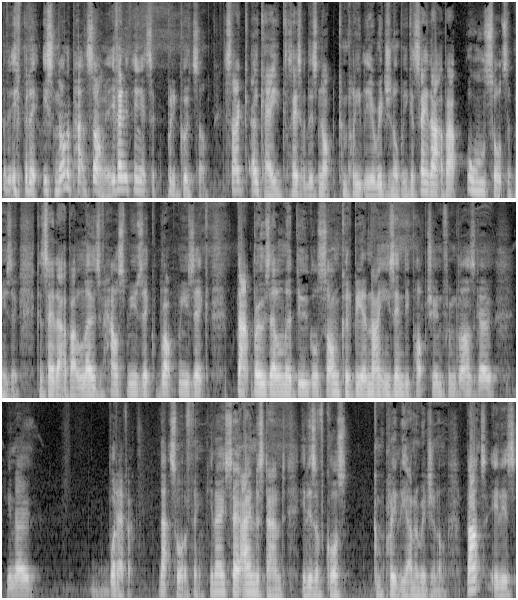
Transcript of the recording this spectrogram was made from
But it, but it, it's not a bad song. If anything, it's a pretty good song. It's like okay, you can say something that's not completely original, but you can say that about all sorts of music. You can say that about loads of house music, rock music. That Rose Elinor Dougall song could be a '90s indie pop tune from Glasgow. You know, whatever that sort of thing you know so i understand it is of course completely unoriginal but it is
